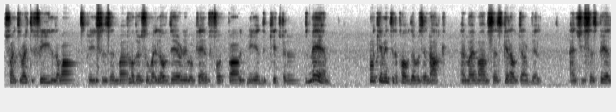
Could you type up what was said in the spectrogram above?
trying to write the field of once pieces, and my brothers, whom I love dearly, were playing football with me in the kitchen. It was mayhem. I came into the pub, there was a knock, And my mom says, Get out there, Bill. And she says, Bill,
